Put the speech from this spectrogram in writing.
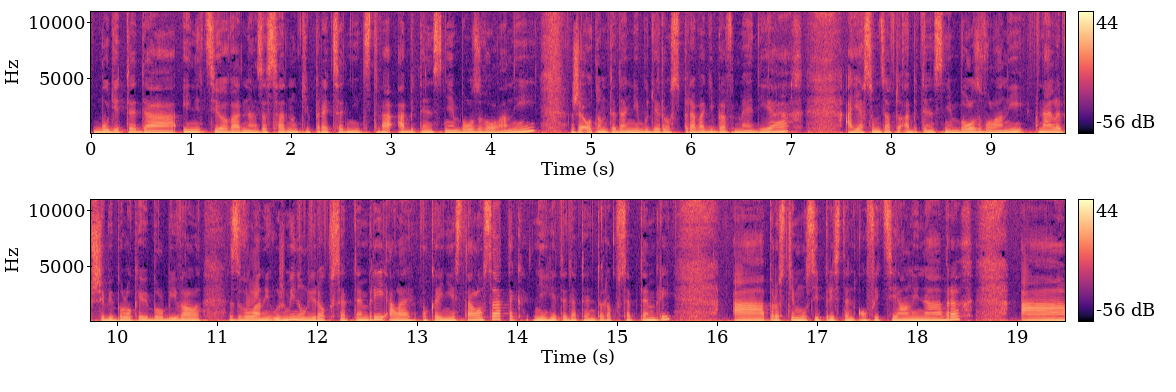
bude teda iniciovať na zasadnutí predsedníctva, aby ten snem bol zvolaný, že o tom teda nebude rozprávať iba v médiách. A ja som za to, aby ten snem bol zvolaný. Najlepšie by bolo, keby bol býval zvolaný už minulý rok v septembri, ale ok, nestalo sa, tak nech je teda tento rok v septembri. A proste musí prísť ten oficiálny návrh. A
